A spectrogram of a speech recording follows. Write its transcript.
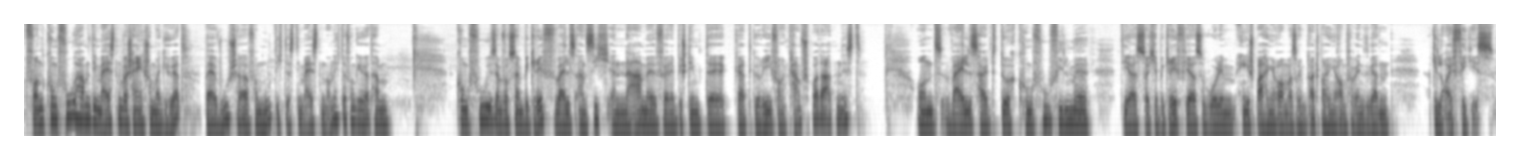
Von Kung Fu haben die meisten wahrscheinlich schon mal gehört. Bei Wuxia vermute ich, dass die meisten noch nicht davon gehört haben. Kung Fu ist einfach so ein Begriff, weil es an sich ein Name für eine bestimmte Kategorie von Kampfsportarten ist. Und weil es halt durch Kung Fu-Filme, die als solcher Begriff ja sowohl im englischsprachigen Raum als auch im deutschsprachigen Raum verwendet werden, geläufig ist.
